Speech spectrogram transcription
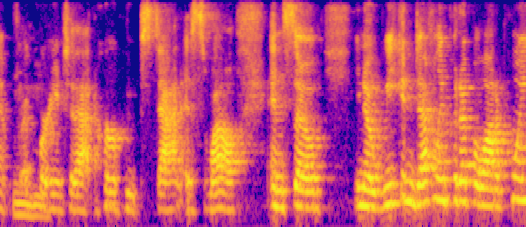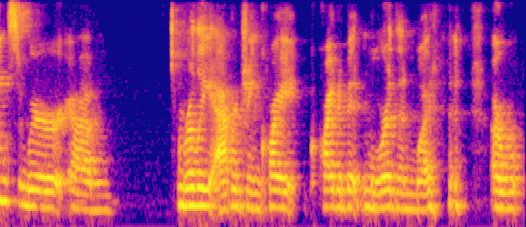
mm-hmm. according to that her hoop stat as well. And so, you know, we can definitely put up a lot of points. We're um, really averaging quite quite a bit more than what our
